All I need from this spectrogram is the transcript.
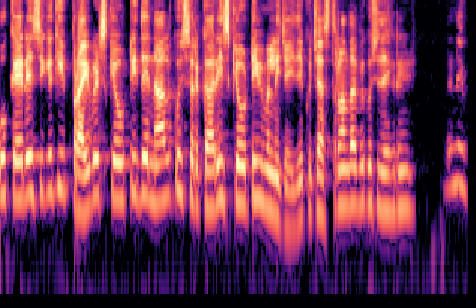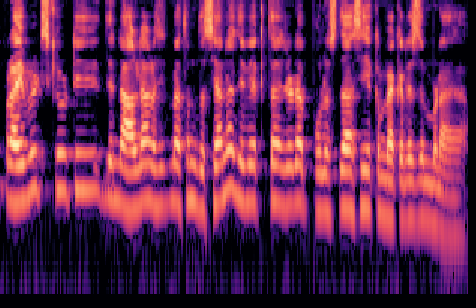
ਉਹ ਕਹਿ ਰਹੇ ਸੀਗੇ ਕਿ ਪ੍ਰਾਈਵੇਟ ਸਿਕਿਉਰਿਟੀ ਦੇ ਨਾਲ ਕੋਈ ਸਰਕਾਰੀ ਸਿਕਿਉਰਿਟੀ ਵੀ ਮਿਲਣੀ ਚਾਹੀਦੀ ਹੈ। ਕੁਝ ਇਸ ਤਰ੍ਹਾਂ ਦਾ ਵੀ ਕੁਝ ਦੇਖ ਰਹੇ ਹੋ ਜੀ? ਨਹੀਂ ਨਹੀਂ ਪ੍ਰਾਈਵੇਟ ਸਿਕਿਉਰਿਟੀ ਦੇ ਨਾਲ ਨਾਲ ਅਸੀਂ ਮੈਂ ਤੁਹਾਨੂੰ ਦੱਸਿਆ ਨਾ ਜਿਵੇਂ ਇੱਕ ਤਾਂ ਜਿਹੜਾ ਪੁਲਿਸ ਦਾ ਅਸੀਂ ਇੱਕ ਮੈਕੈਨਿਜ਼ਮ ਬਣਾਇਆ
